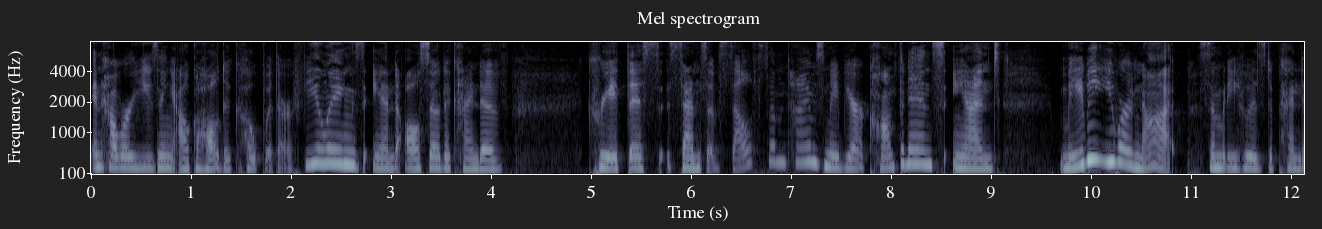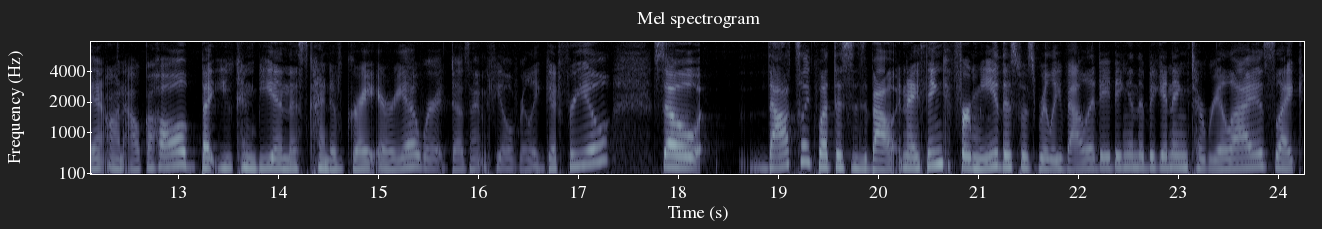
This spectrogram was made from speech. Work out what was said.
and how we're using alcohol to cope with our feelings and also to kind of create this sense of self sometimes, maybe our confidence and maybe you are not somebody who is dependent on alcohol, but you can be in this kind of gray area where it doesn't feel really good for you. So that's like what this is about. And I think for me, this was really validating in the beginning to realize like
